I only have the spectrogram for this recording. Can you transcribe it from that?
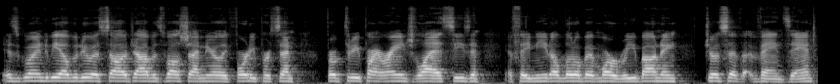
is going to be able to do a solid job as well, shot nearly 40% from three point range last season. If they need a little bit more rebounding, Joseph Venzant.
